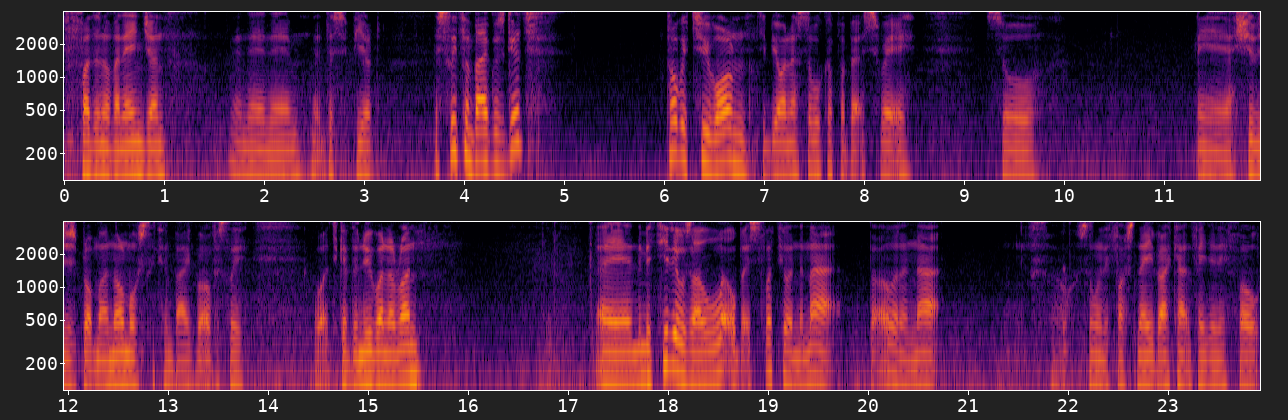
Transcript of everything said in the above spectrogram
thudding of an engine and then um, it disappeared. The sleeping bag was good, probably too warm to be honest, I woke up a bit sweaty so uh, I should have just brought my normal sleeping bag but obviously I wanted to give the new one a run. Uh, the material's a little bit slippy on the mat but other than that well, it's only the first night but I can't find any fault.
